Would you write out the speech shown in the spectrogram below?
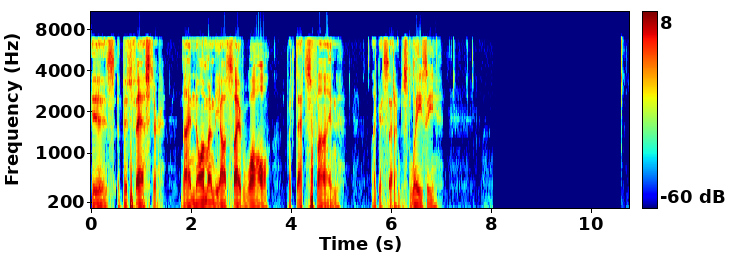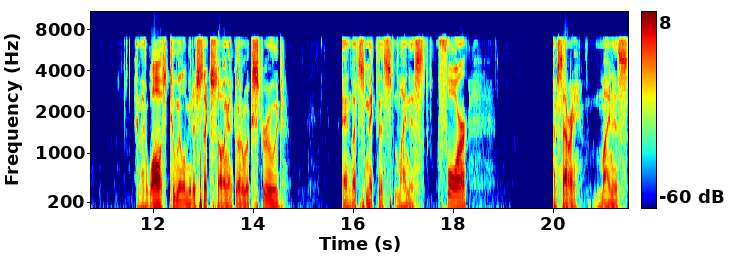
is a bit faster. Now I know I'm on the outside wall, but that's fine. Like I said, I'm just lazy. And my wall is two millimeters thick, so I'm gonna go to extrude. And let's make this minus four. I'm sorry, minus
